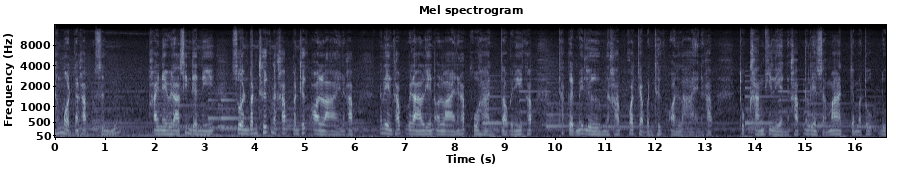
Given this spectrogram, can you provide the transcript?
ทั้งหมดนะครับ ถึงภายในเวลาสิ้นเดือนนี้ ส่วนบันทึกนะครับ บันทึกออนไลน์นะครับ นักเรียนครับ เวลาเรียนออนไลน์นะครับ ครูหานต่อไปนี้ครับ ถ้าเกิดไม่ลืมนะครับ ก็จะบันทึกออนไลน์นะครับ ทุกครั้งที่เรียนนะครับ นักเรียนสามารถจะมาดู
